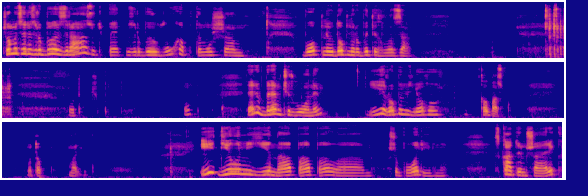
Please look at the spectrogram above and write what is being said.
Чому це не зробили зразу, типу, як зробили вуха, тому що було б неудобно робити глаза. От, щоб не було. Оп. Тепер беремо червоне і робимо з нього колбаску. Отак маленьку. І ділимо її напополам, щоб було рівно. Скатуємо шарик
